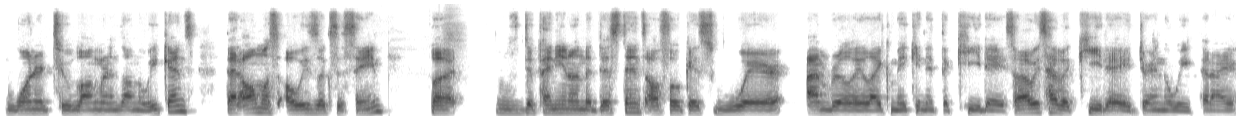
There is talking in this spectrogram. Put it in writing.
one or two long runs on the weekends. That almost always looks the same but depending on the distance i'll focus where i'm really like making it the key day so i always have a key day during the week that i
